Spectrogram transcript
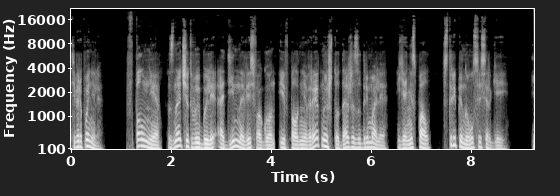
Теперь поняли? Вполне. Значит, вы были один на весь вагон, и вполне вероятно, что даже задремали. Я не спал. Встрепенулся Сергей.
